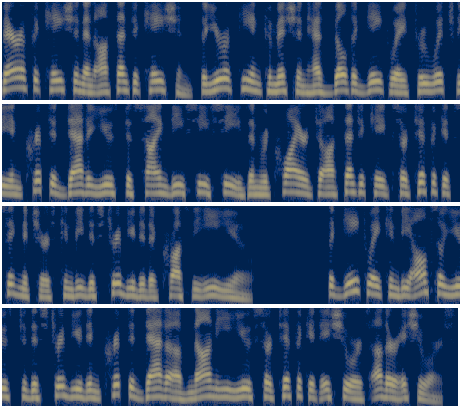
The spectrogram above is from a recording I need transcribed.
Verification and authentication The European Commission has built a gateway through which the encrypted data used to sign DCCs and required to authenticate certificate signatures can be distributed across the EU. The gateway can be also used to distribute encrypted data of non-EU certificate issuers other issuers.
